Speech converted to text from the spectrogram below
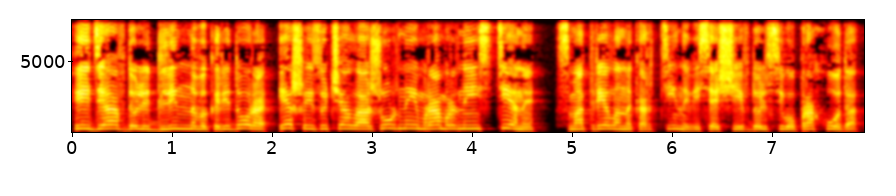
Идя вдоль длинного коридора, Эша изучала ажурные мраморные стены, смотрела на картины, висящие вдоль всего прохода.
